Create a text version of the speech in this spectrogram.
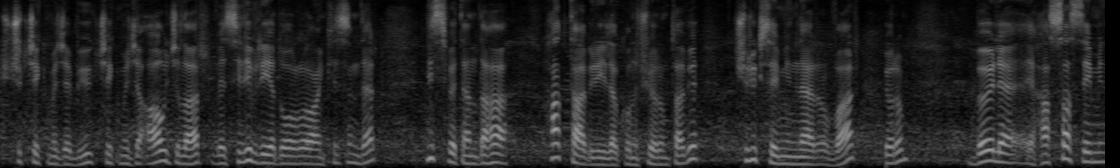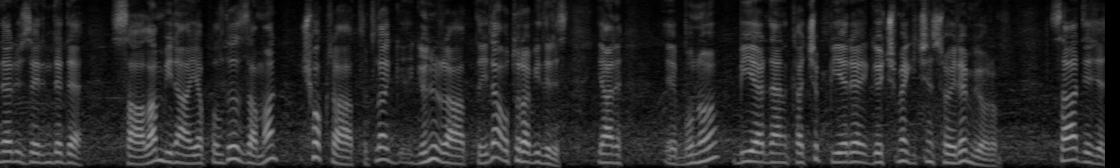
Küçükçekmece, Büyükçekmece, Avcılar ve Silivri'ye doğru olan kesimler nispeten daha halk tabiriyle konuşuyorum tabii. Çürük zeminler var diyorum. Böyle e, hassas zeminler üzerinde de sağlam bina yapıldığı zaman çok rahatlıkla, gönül rahatlığıyla oturabiliriz. Yani e, bunu bir yerden kaçıp bir yere göçmek için söylemiyorum. Sadece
